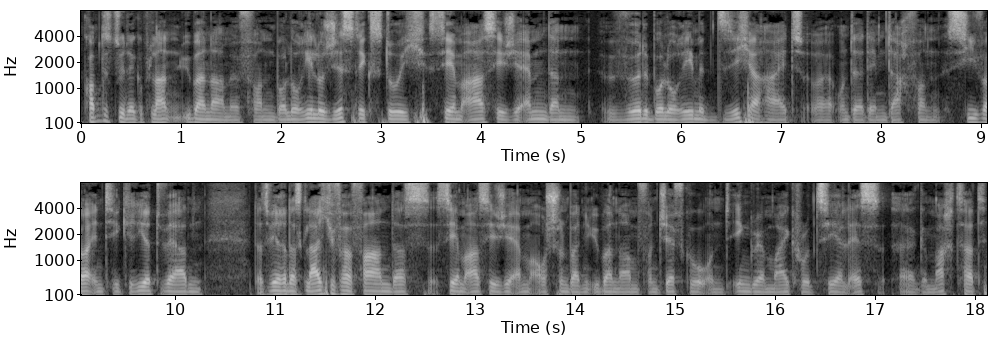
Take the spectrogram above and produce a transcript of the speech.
Kommt es zu der geplanten Übernahme von Bolloré Logistics durch CMA CGM, dann würde Bolloré mit Sicherheit äh, unter dem Dach von Siva integriert werden. Das wäre das gleiche Verfahren, das CMA CGM auch schon bei den Übernahmen von Jeffco und Ingram Micro CLS äh, gemacht hat.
